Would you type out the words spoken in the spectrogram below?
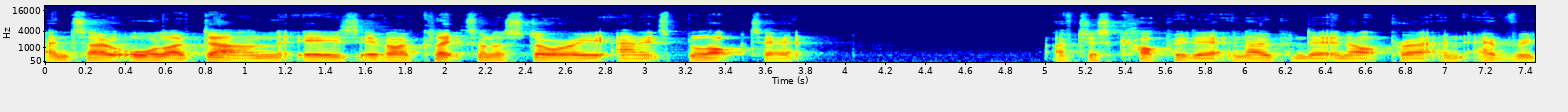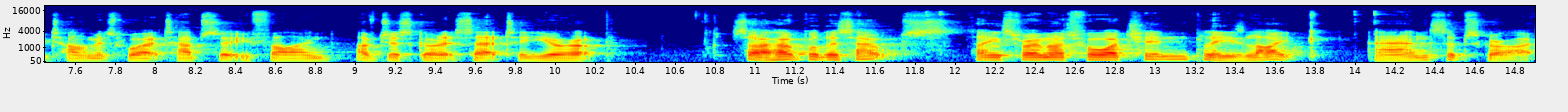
And so all I've done is if I've clicked on a story and it's blocked it, I've just copied it and opened it in Opera, and every time it's worked absolutely fine. I've just got it set to Europe. So I hope all this helps. Thanks very much for watching. Please like and subscribe.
